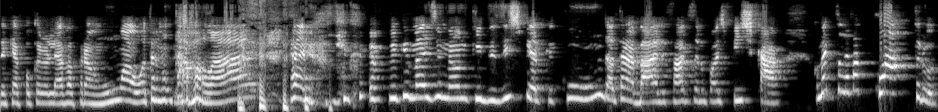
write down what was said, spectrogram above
daqui a pouco eu olhava para um, a outra não tava lá. Cara, eu fico, eu fico, imaginando que desespero, porque com um dá trabalho, sabe? Você não pode piscar. Como é que tu leva quatro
